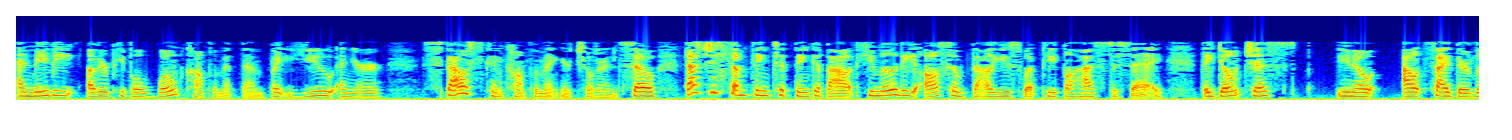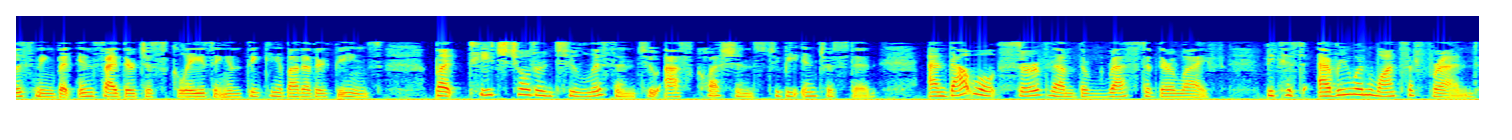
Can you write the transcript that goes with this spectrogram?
And maybe other people won't compliment them but you and your spouse can compliment your children. So that's just something to think about. Humility also values what people has to say. They don't just you know outside they're listening but inside they're just glazing and thinking about other things but teach children to listen, to ask questions, to be interested. And that will serve them the rest of their life because everyone wants a friend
